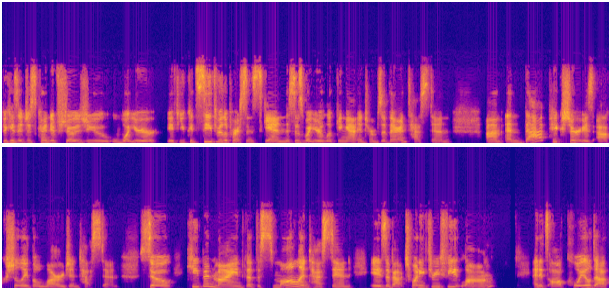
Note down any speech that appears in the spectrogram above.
because it just kind of shows you what you're, if you could see through the person's skin, this is what you're looking at in terms of their intestine. Um, and that picture is actually the large intestine. So keep in mind that the small intestine is about 23 feet long and it's all coiled up.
